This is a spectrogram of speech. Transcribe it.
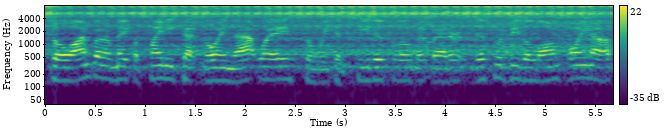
so I'm going to make a planing cut going that way so we can see this a little bit better. This would be the long point up.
